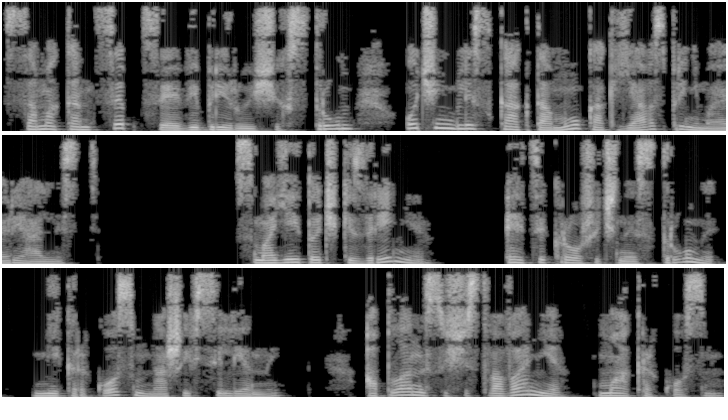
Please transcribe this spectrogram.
сама концепция вибрирующих струн очень близка к тому, как я воспринимаю реальность. С моей точки зрения, эти крошечные струны микрокосм нашей Вселенной, а планы существования макрокосм.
